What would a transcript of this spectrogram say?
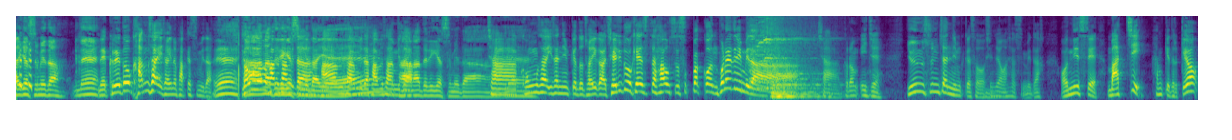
알겠습니다. 네. 네 그래도 감사히 저희는 받겠습니다. 예, 다 너무너무. 감사합니다. 예. 감사합니다. 감사합니다. 다 안아드리겠습니다. 자, 예. 공사 이사님께도 저희가 제주도 게스트 하우스 숙박권 보내드립니다. 자, 그럼 이제 윤순자님께서 신청하셨습니다. 언니스의 맞지 함께 들을게요.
